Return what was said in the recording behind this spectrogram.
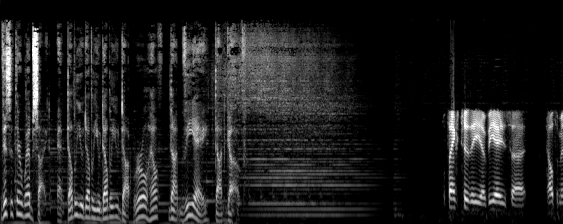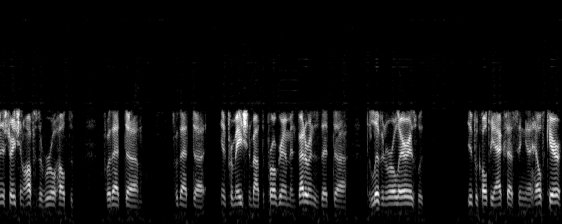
visit their website at www.ruralhealth.va.gov. Well, thanks to the uh, VA's uh, Health Administration Office of Rural Health for that um, for that uh, information about the program and veterans that uh, that live in rural areas with difficulty accessing uh, health care.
